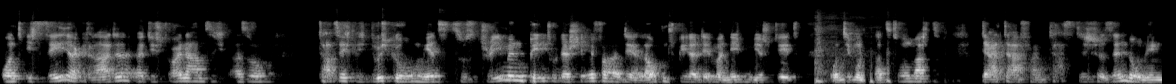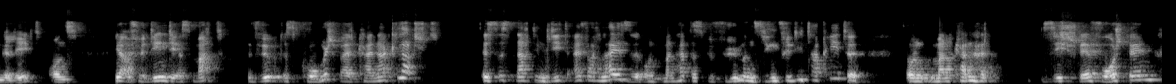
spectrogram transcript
Und ich sehe ja gerade, äh, die Streuner haben sich also tatsächlich durchgerungen, jetzt zu streamen. Pinto, der Schäfer, der Lautenspieler, der immer neben mir steht und die Moderation macht, der hat da fantastische Sendungen hingelegt. Und ja, für den, der es macht, wirkt es komisch, weil keiner klatscht. Es ist nach dem Lied einfach leise und man hat das Gefühl, man singt für die Tapete. Und man kann halt sich schwer vorstellen,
